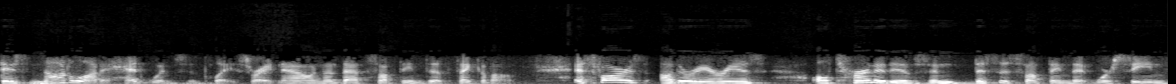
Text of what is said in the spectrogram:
there's not a lot of headwinds in place right now, and that's something to think about. As far as other areas, alternatives, and this is something that we're seeing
